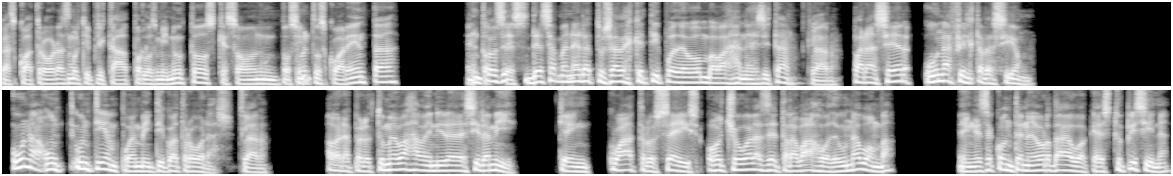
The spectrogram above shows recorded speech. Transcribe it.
Las cuatro horas multiplicadas por los minutos, que son 240. Entonces, Entonces, de esa manera tú sabes qué tipo de bomba vas a necesitar claro, para hacer una filtración. Una, un, un tiempo en 24 horas. claro. Ahora, pero tú me vas a venir a decir a mí que en 4, 6, 8 horas de trabajo de una bomba, en ese contenedor de agua que es tu piscina,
